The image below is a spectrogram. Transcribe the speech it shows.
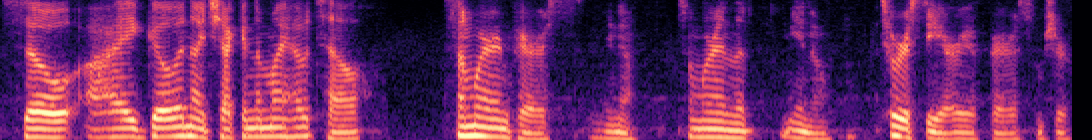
so I go and I check into my hotel somewhere in Paris, you know, somewhere in the, you know, touristy area of Paris, I'm sure.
